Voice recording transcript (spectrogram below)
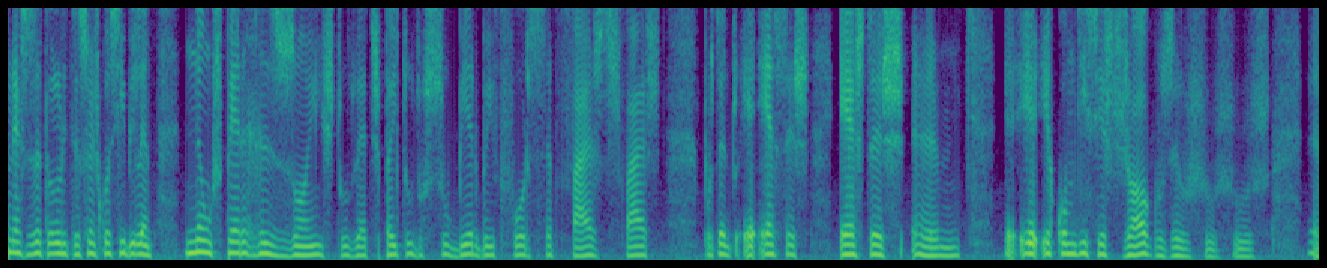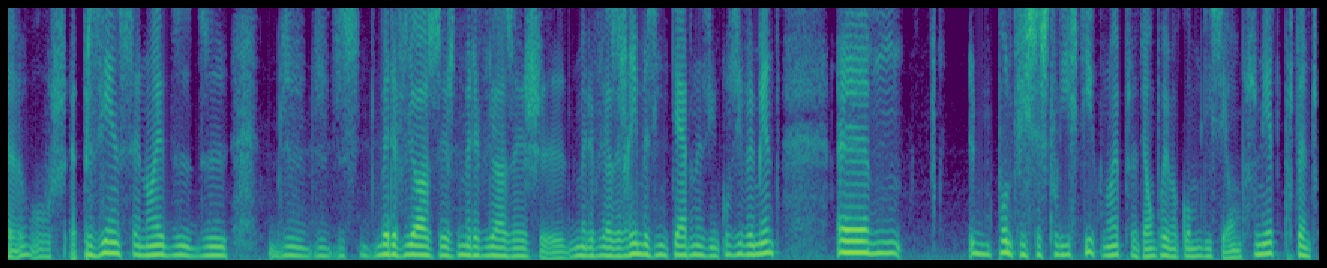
nestas aliterações com a sibilante, não espera razões, tudo é despeito, tudo soberba e força, faz, desfaz. Portanto, essas, estas, hum, é, como disse, estes jogos, os, os, os, eh, a presença, não é, de, de, de, de, maravilhosas, de maravilhosas, de maravilhosas rimas internas, inclusivamente, hum, do ponto de vista estilístico, não é? Portanto, é um poema, como disse, é um soneto, portanto,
